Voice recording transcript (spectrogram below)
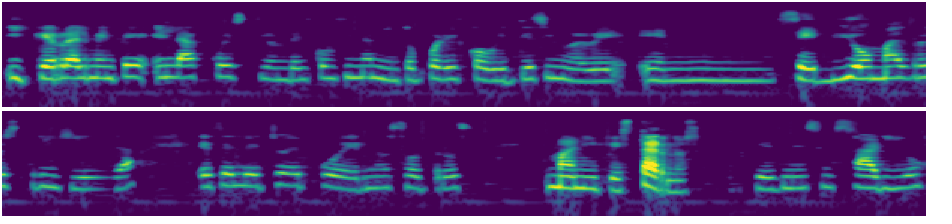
y que realmente en la cuestión del confinamiento por el COVID-19 se vio mal restringida es el hecho de poder nosotros manifestarnos, que es necesario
